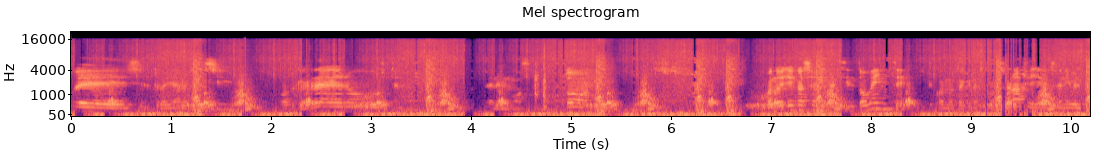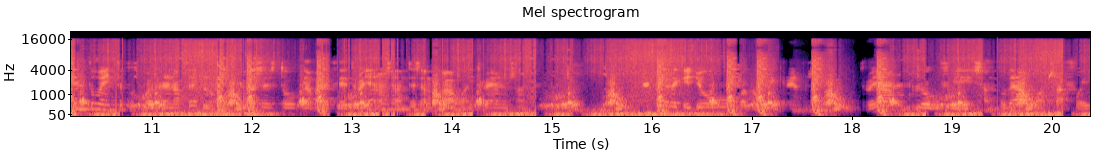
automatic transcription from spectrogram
Pues el troyano es así, los guerreros, tenemos, un montón. Cuando llegas a nivel 120, cuando te creas tu personaje llegas a nivel 120, pues pueden hacerlo. Entonces esto que aparece de troyanos antes, agua y troyanos antes. De que yo cuando creé el troyano, luego fui santo de agua, o sea, fue...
